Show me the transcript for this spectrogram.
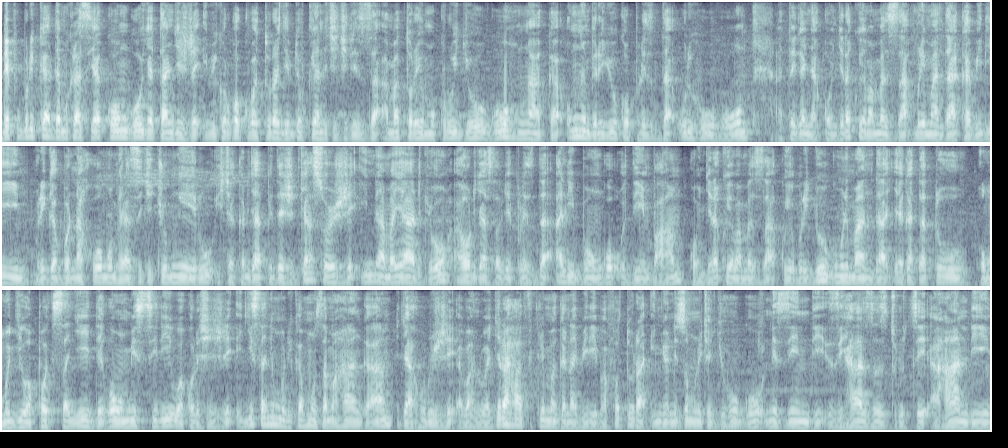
repubulika ya demokarasi ya kongo yatangije ibikorwa ku baturage byo kwiyandikishiriza amatora y'umukuru w'igihugu umwaka umwe mbere y'uko perezida uriho ubu ateganya kongera kwiyamamaza muri manda ya kabiri. Muri gabo naho mu mpera z'iki cyumweru ishyaka rya pdg ryasoje inama yaryo aho ryasabye perezida ali bongo odimba kongera kwiyamamaza kuyobora igihugu muri manda ya gatatu. Umujyi wa port said wo mu misiri wakoresheje igisa n'imurika mpuzamahanga ryahuruje abantu bagera hafi kuri magana abiri bafotora inyoni zo muri icyo gihugu n'izindi zihaza ziturutse ahandi.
